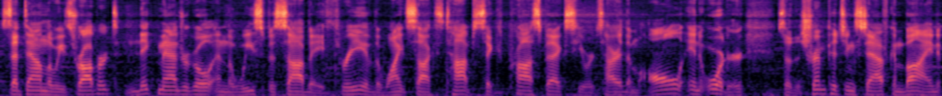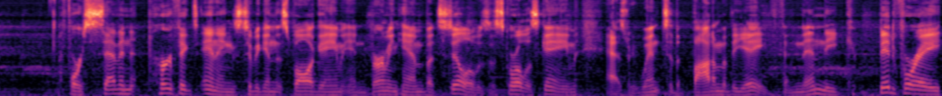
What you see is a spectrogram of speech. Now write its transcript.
set down Luis Robert, Nick Madrigal, and Luis Basabe, three of the White Sox top six prospects. He retired them all in order, so the Shrimp pitching staff combined for seven perfect innings to begin this ball game in Birmingham, but still it was a scoreless game as we went to the bottom of the eighth. And then the bid for a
